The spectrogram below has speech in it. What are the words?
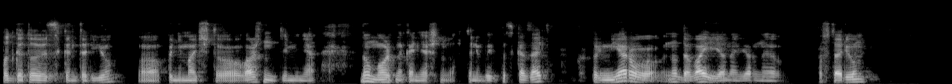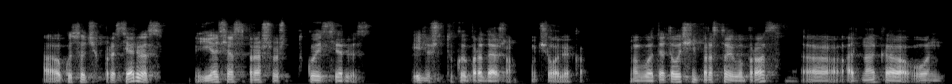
подготовиться к интервью, понимать, что важно для меня. Ну, можно, конечно, что-нибудь подсказать. К примеру, ну, давай я, наверное, повторю кусочек про сервис. Я сейчас спрашиваю, что такое сервис или что такое продажа у человека. Вот, это очень простой вопрос, однако он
